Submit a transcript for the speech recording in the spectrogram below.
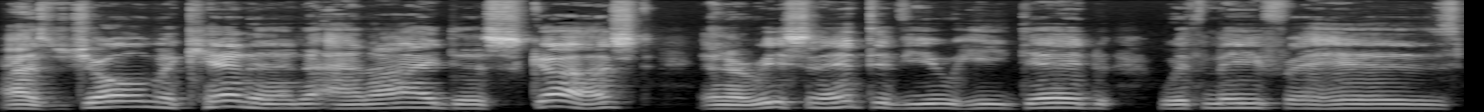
as Joel McKinnon and I discussed in a recent interview he did with me for his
